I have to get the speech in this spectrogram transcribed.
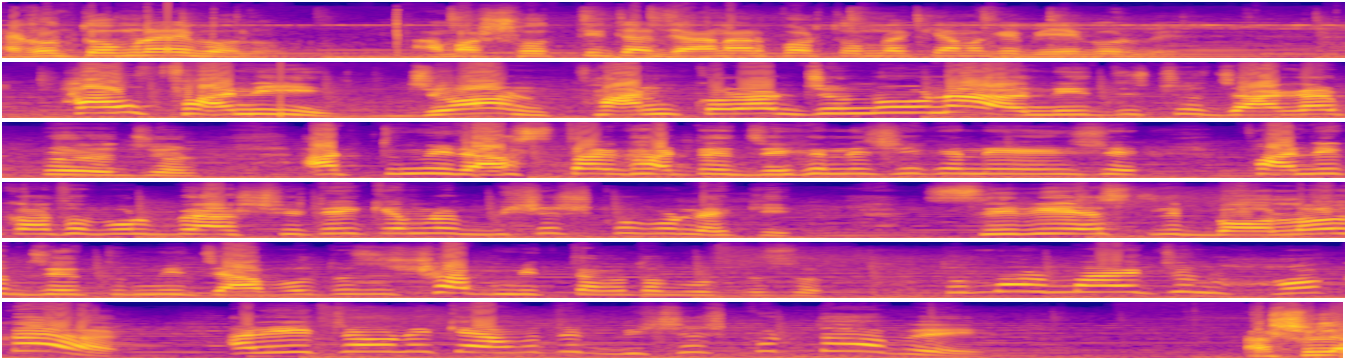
এখন তোমরাই বলো আমার সত্যিটা জানার পর তোমরা কি আমাকে বিয়ে করবে? ফানি জন ফান করার জন্য না নির্দিষ্ট জায়গার প্রয়োজন। আর তুমি রাস্তাঘাটে যেখানে সেখানে এসে ফানি কথা বলবে আর সেটাই কি আমরা বিশ্বাস করব নাকি? সিরিয়াসলি বলো যে তুমি যা বলতেছো সব মিথ্যা কথা বলতেছো। তোমার মা একজন হকার আর এটা নাকি আমাদের বিশ্বাস করতে হবে? আসলে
